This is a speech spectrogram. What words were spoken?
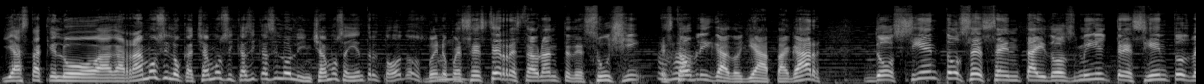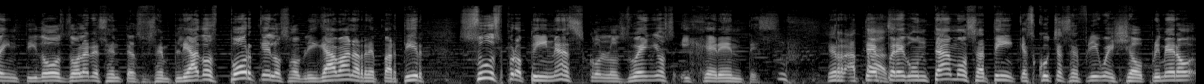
Y hasta que lo agarramos y lo cachamos y casi casi lo linchamos ahí entre todos. Bueno, pues este restaurante de sushi está obligado ya a pagar 262.322 dólares entre sus empleados porque los obligaban a repartir sus propinas con los dueños y gerentes. ¡Qué Te preguntamos a ti que escuchas el Freeway Show. Primero,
